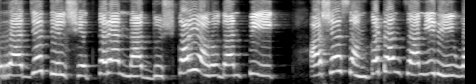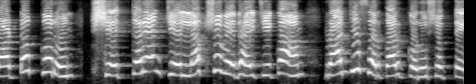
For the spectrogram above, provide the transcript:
राज्यातील शेतकऱ्यांना दुष्काळी अनुदान पीक अशा संकटांचा निधी वाटप करून शेतकऱ्यांचे लक्ष वेधायचे काम राज्य सरकार करू शकते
